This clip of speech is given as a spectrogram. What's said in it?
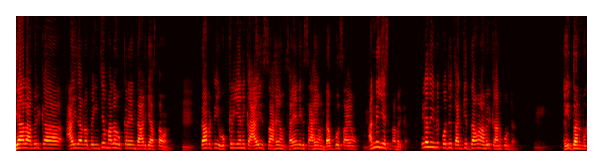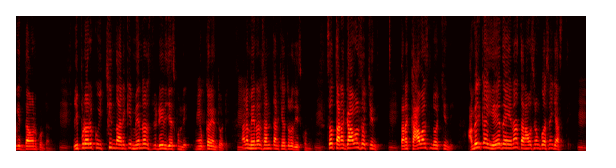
ఇవాళ అమెరికా ఆయుధాలను ఉపయోగించి మళ్ళీ ఉక్రెయిన్ దాడి చేస్తూ ఉంది. కాబట్టి ఉక్రెయిన్కి ఆయుధ సహాయం సైనిక సహాయం డబ్బు సహాయం అన్నీ చేసింది అమెరికా. ఇక దీన్ని కొద్దిగా తగ్గిద్దామని అమెరికా అనుకుంటుంది. యుద్ధాన్ని ముగిద్దాం అనుకుంటుంది. ఇప్పటి వరకు ఇచ్చిన దానికి మినరల్స్ డీల్ చేసుకుంది. ఉక్రెయిన్ తోటి అలా మినరల్స్ అని తన చేతిలో తీసుకుంది. సో తనకు కావాల్సి వచ్చింది. తనకు కావాల్సింది వచ్చింది. అమెరికా ఏదైనా తన అవసరం కోసమే చేస్తాయి ఉమ్,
